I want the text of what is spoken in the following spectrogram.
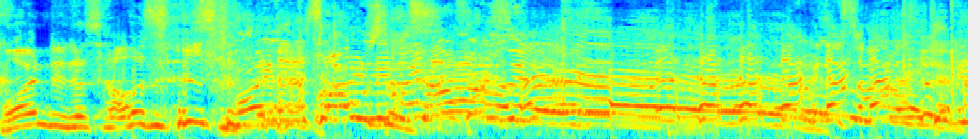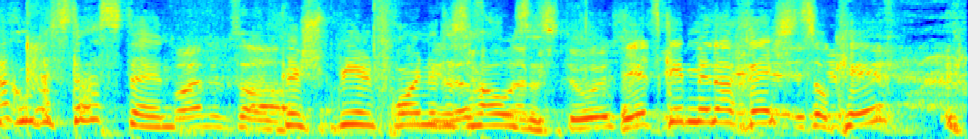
Freunde des Hauses. Freunde des Hauses. Alter, wie gut ist das denn? Wir spielen Freunde des Hauses. Jetzt gehen wir nach rechts, okay?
